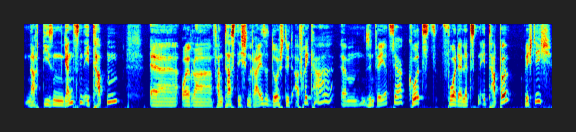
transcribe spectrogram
nach diesen ganzen Etappen äh, eurer fantastischen Reise durch Südafrika ähm, sind wir jetzt ja kurz vor der letzten Etappe, richtig?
